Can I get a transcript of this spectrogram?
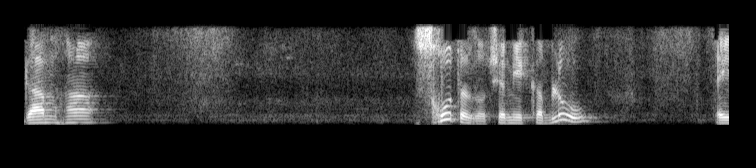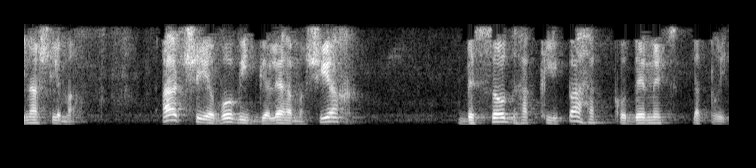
גם הזכות הזאת שהם יקבלו אינה שלמה. עד שיבוא ויתגלה המשיח בסוד הקליפה הקודמת לפרי.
